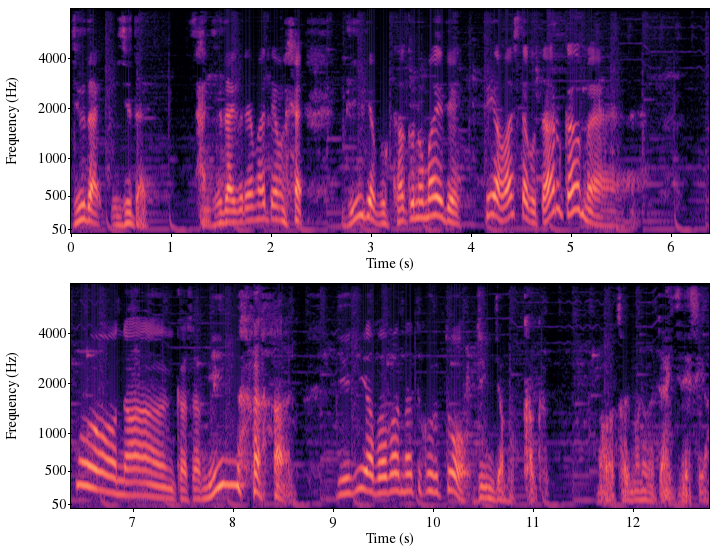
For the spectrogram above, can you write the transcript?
10代、20代、30代ぐらいまでお前、神社仏閣の前で手合わせたことあるかお前。もうなんかさ、みんな、じじやばばになってくると、神社仏閣。もうそういうものが大事ですよ。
